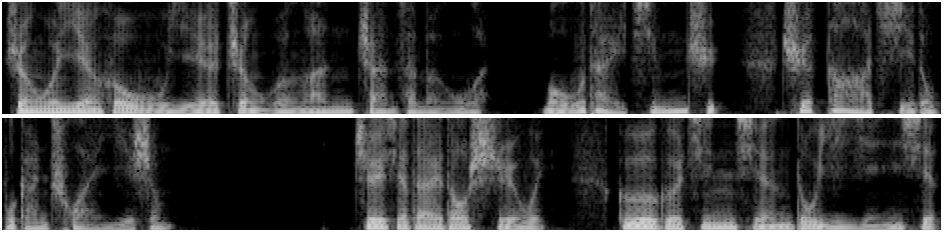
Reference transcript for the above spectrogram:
郑文燕和五爷郑文安站在门外，眸带惊惧，却大气都不敢喘一声。这些带刀侍卫，个个金钱都以银线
